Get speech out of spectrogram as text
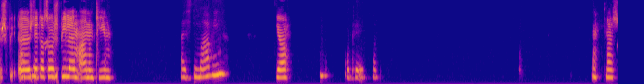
sp- äh, steht da so, Spiele in einem Team. Heißt du Marvin? Ja, Okay, ich hab, hm, nice.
